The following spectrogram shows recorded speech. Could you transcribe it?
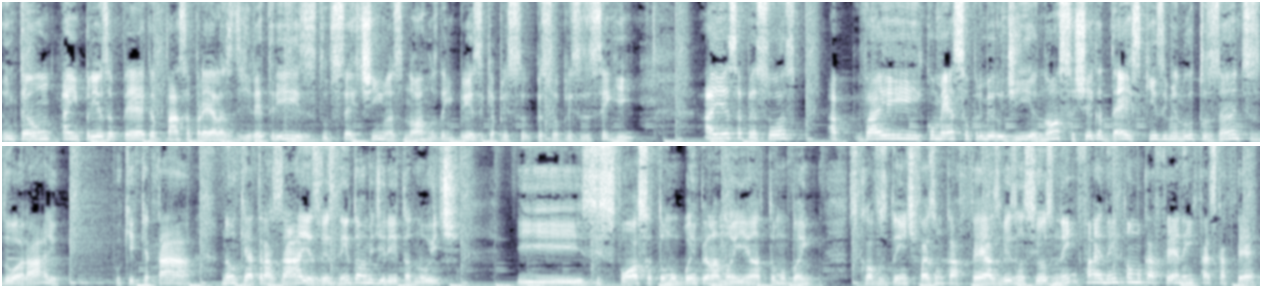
Então a empresa pega, passa para ela as diretrizes, tudo certinho, as normas da empresa que a pessoa precisa seguir. Aí essa pessoa vai começa o primeiro dia. Nossa, chega 10, 15 minutos antes do horário porque quer tá, não quer atrasar e às vezes nem dorme direito à noite e se esforça, toma um banho pela manhã, toma um banho, escova os dentes, faz um café, às vezes ansioso, nem faz, nem toma um café, nem faz café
